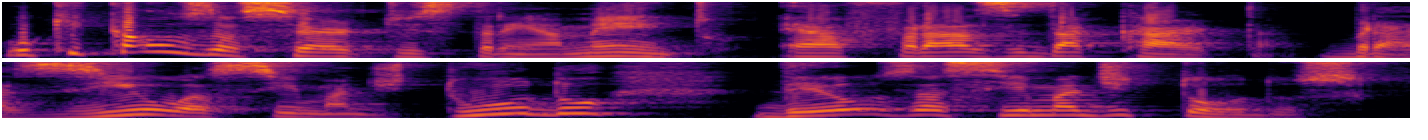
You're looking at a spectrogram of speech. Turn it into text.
O que causa certo estranhamento é a frase da carta: Brasil acima de tudo, Deus acima de todos.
